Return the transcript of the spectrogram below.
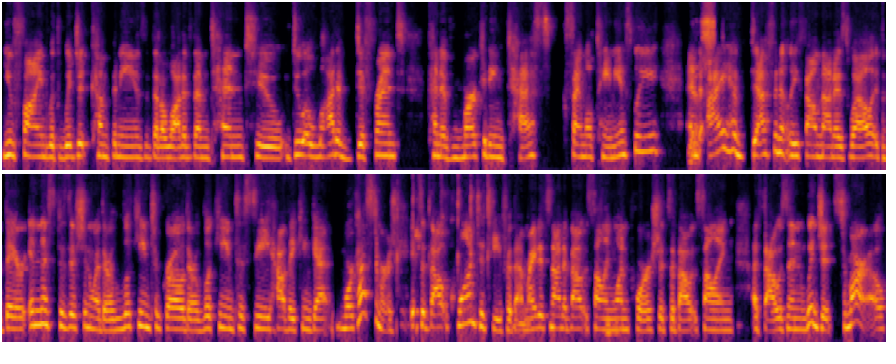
you find with widget companies that a lot of them tend to do a lot of different kind of marketing tests simultaneously. And yes. I have definitely found that as well. If they're in this position where they're looking to grow, they're looking to see how they can get more customers. It's about quantity for them, right? It's not about selling mm-hmm. one Porsche, it's about selling a thousand widgets tomorrow.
